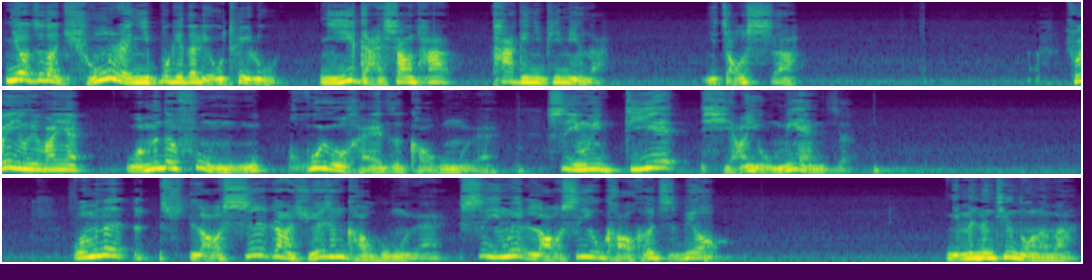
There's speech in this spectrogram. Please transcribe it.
你要知道，穷人你不给他留退路，你敢伤他，他给你拼命的，你找死啊！所以你会发现，我们的父母忽悠孩子考公务员，是因为爹想有面子；我们的老师让学生考公务员，是因为老师有考核指标。你们能听懂了吧？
